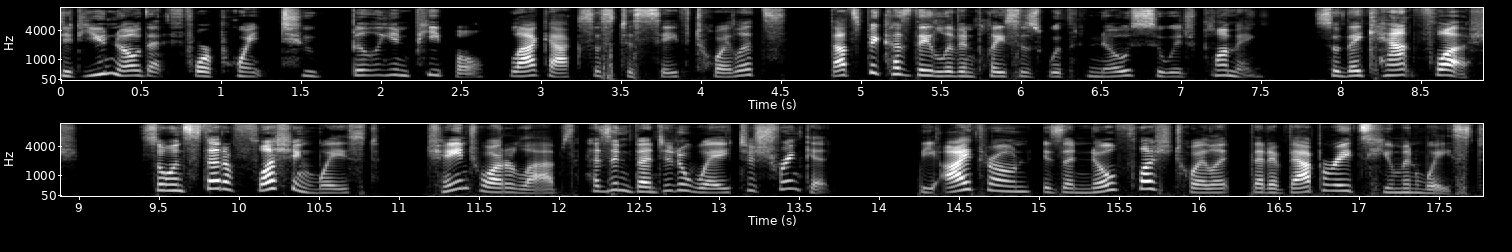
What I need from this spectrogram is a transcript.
Did you know that 4.2 billion people lack access to safe toilets? That's because they live in places with no sewage plumbing, so they can't flush. So instead of flushing waste, Change Water Labs has invented a way to shrink it. The iThrone is a no-flush toilet that evaporates human waste.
